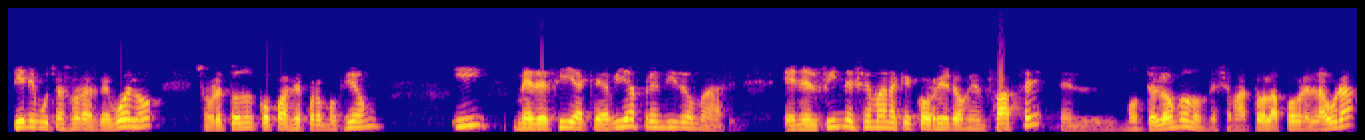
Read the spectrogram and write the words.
tiene muchas horas de vuelo, sobre todo en copas de promoción, y me decía que había aprendido más en el fin de semana que corrieron en FACE, en Montelongo, donde se mató la pobre Laura,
